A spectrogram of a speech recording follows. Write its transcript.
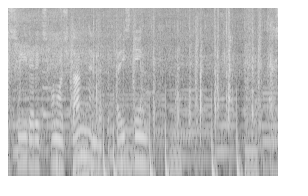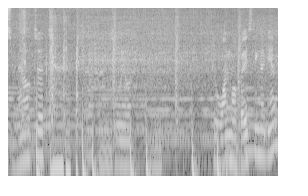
see that it's almost done and that the basting has melted. Do one more basting again.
